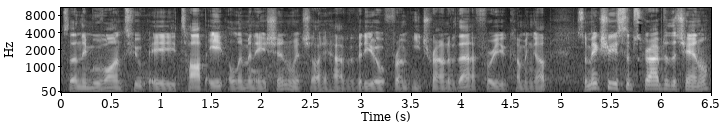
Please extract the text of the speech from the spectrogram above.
So then they move on to a top eight elimination, which I have a video from each round of that for you coming up. So make sure you subscribe to the channel,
